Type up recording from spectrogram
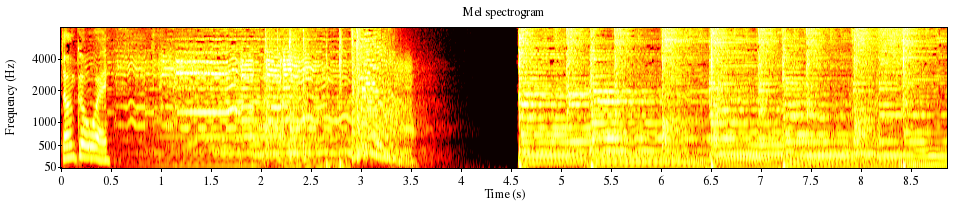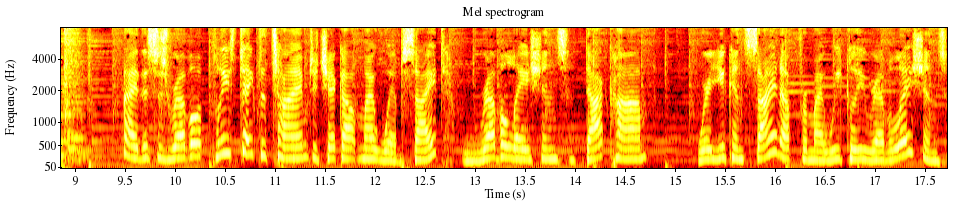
Don't go away. Hi, this is Revel. Please take the time to check out my website, revelations.com, where you can sign up for my weekly revelations.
